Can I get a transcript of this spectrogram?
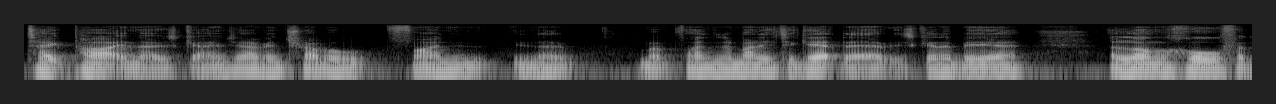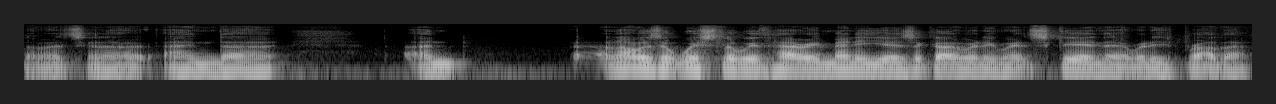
take part in those games are having trouble finding, you know, finding the money to get there. It's going to be a, a long haul for them. It's you know, and uh, and and I was at Whistler with Harry many years ago when he went skiing there with his brother,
